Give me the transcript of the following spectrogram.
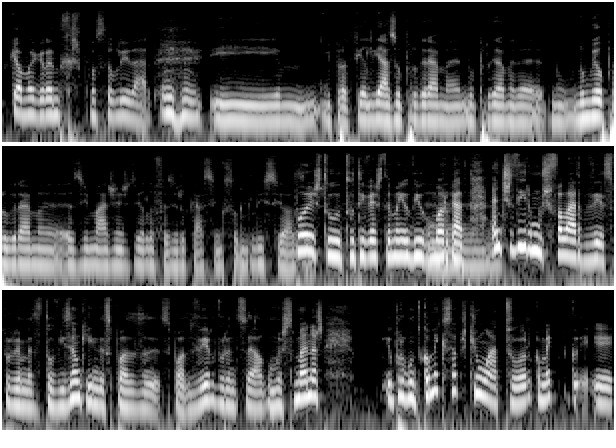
Porque é uma grande responsabilidade. Uhum. E, e, pronto, e aliás o programa, no programa, da, no, no, meu programa, as imagens dele a fazer o casting são deliciosas. Pois, tu, tu tiveste também o Diogo Morgado. Uh... Antes de irmos falar desse programa de televisão, que ainda se pode, se pode ver durante algumas semanas, eu pergunto, como é que sabes que um ator, como é que eh,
